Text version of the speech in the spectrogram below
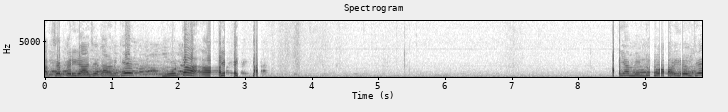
આક્ષેપ કરી રહ્યા છે કારણ કે મોટા અહીંયા મીંડું મળી રહ્યું છે.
